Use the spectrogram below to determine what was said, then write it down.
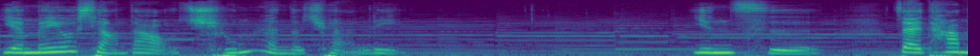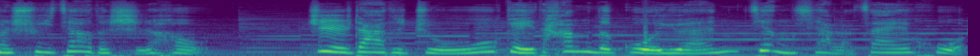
也没有想到穷人的权利。因此，在他们睡觉的时候，至大的主给他们的果园降下了灾祸，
